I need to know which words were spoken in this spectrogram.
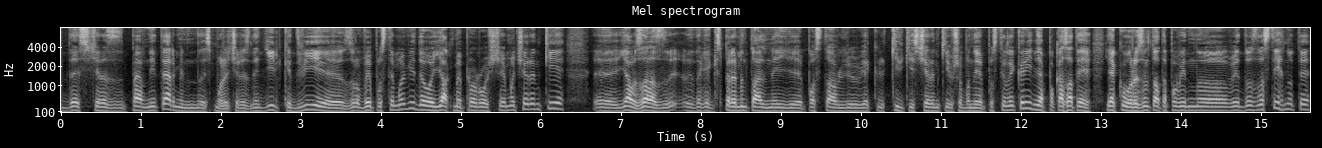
десь через певний термін, десь може через недільки, дві, е, випустимо відео, як ми пророщуємо черенки. Е, Я зараз такий експериментальний поставлю як кількість черенків, щоб вони пустили коріння, показати, якого результату повинно ви достигнути,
